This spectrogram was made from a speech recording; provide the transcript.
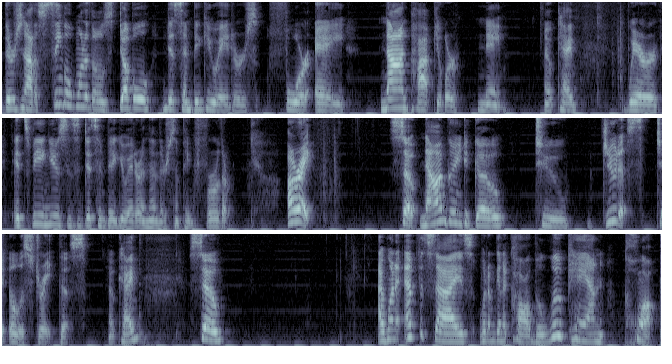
There's not a single one of those double disambiguators for a non popular name, okay, where it's being used as a disambiguator and then there's something further. All right, so now I'm going to go to Judas to illustrate this, okay? So I want to emphasize what I'm going to call the Lucan clump.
